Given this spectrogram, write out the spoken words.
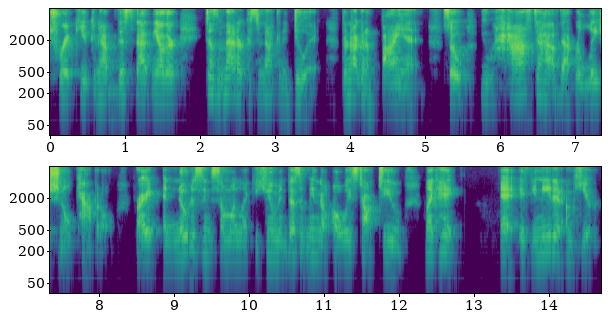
trick. You can have this, that, and the other. Doesn't matter because they're not going to do it. They're not going to buy in. So you have to have that relational capital, right? And noticing someone like a human doesn't mean they'll always talk to you like, hey, eh, if you need it, I'm here.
